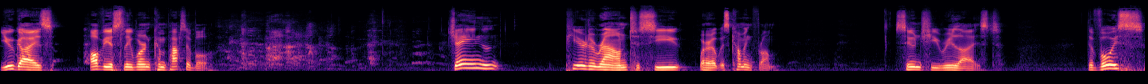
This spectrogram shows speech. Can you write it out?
You guys obviously weren't compatible. Jane peered around to see where it was coming from. Soon she realized the voice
